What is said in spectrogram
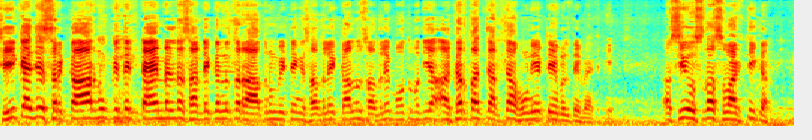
ਠੀਕ ਹੈ ਜੇ ਸਰਕਾਰ ਨੂੰ ਕਿਤੇ ਟਾਈਮ ਮਿਲਦਾ ਸਾਡੇ ਕੋਲ ਤਾਂ ਰਾਤ ਨੂੰ ਮੀਟਿੰਗ ਸੱਦ ਲੈ ਕੱਲ ਨੂੰ ਸੱਦ ਲੈ ਬਹੁਤ ਵਧੀਆ। ਆਖਰ ਤਾਂ ਚਰਚਾ ਹੋਣੀ ਹੈ ਟੇਬਲ ਤੇ ਬੈਠ ਕੇ। ਅਸੀਂ ਉਸ ਦਾ ਸਵਾਗਤ ਹੀ ਕਰਦੇ ਹਾਂ।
